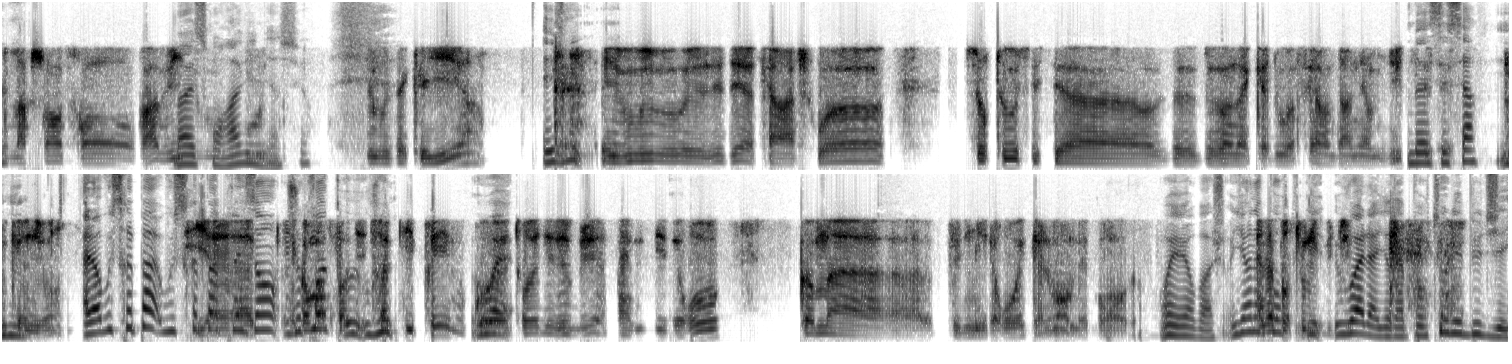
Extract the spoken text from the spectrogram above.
les marchands seront ravis, Bah, de, ils seront vous, ravis, bien sûr. de vous accueillir Et je- et vous aider à faire un choix. Surtout si c'est euh, d'un cadeau à faire en dernière minute. bah, c'est ça. Mhm. Alors, vous serez pas, vous serez pas a- présent. Je crois que vous, très prix? Vous pouvez Ouais. trouver des objets à 5 10 euros, comme à plus de 1000 euros également. Mais bon, oui, oh, bah, il y en a, pour tous les budgets. Voilà, il y en a pour tous les budgets.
